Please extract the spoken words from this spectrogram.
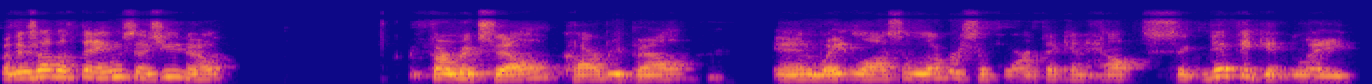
But there's other things, as you know, Thermexcel, Carb Repel, and weight loss and liver support that can help significantly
